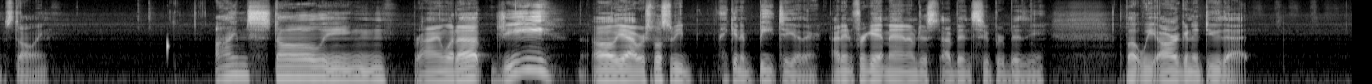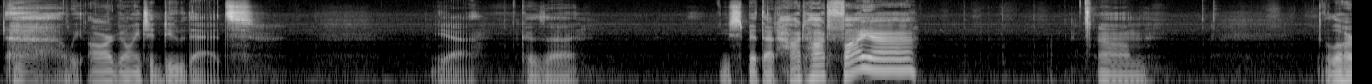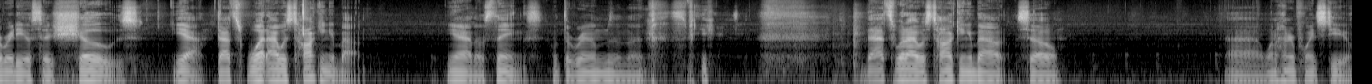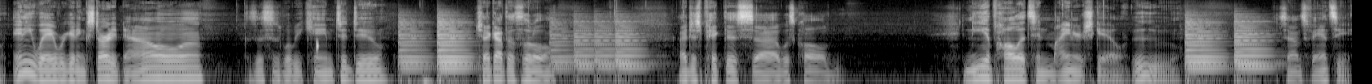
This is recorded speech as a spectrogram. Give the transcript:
I'm stalling. I'm stalling. Brian, what up? G? Oh yeah, we're supposed to be making a beat together. I didn't forget, man. I'm just I've been super busy. But we are going to do that. Uh, we are going to do that. Yeah, cuz uh you spit that hot hot fire. Um Aloha Radio says shows. Yeah, that's what I was talking about. Yeah, those things with the rooms and the speakers. That's what I was talking about. So, uh, 100 points to you. Anyway, we're getting started now because this is what we came to do. Check out this little. I just picked this. Uh, was called Neapolitan minor scale. Ooh, sounds fancy.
